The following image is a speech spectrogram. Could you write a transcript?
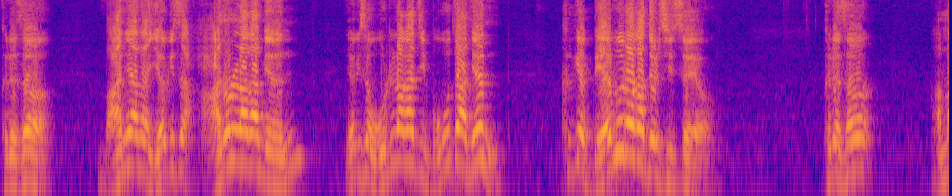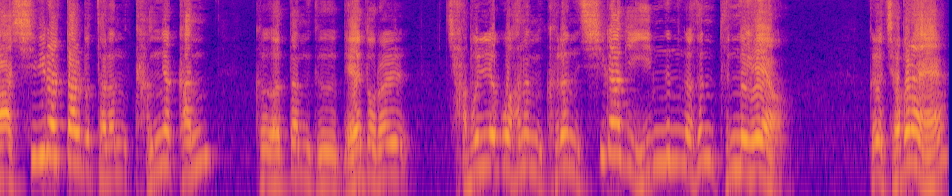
그래서 만약 하나 여기서 안 올라가면 여기서 올라가지 못하면 그게 매물화가 될 수 있어요. 그래서 아마 11월 달부터는 강력한 그 어떤 그 매도를 잡으려고 하는 그런 시각이 있는 것은 분명해요. 그리고 저번에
